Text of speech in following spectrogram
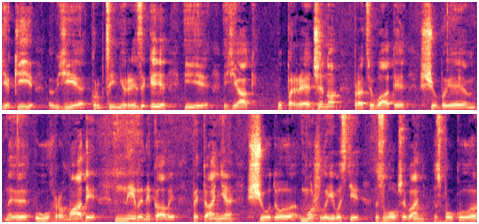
які є корупційні ризики і як упереджено працювати, щоб е, у громади не виникали питання щодо можливості зловживань з боку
